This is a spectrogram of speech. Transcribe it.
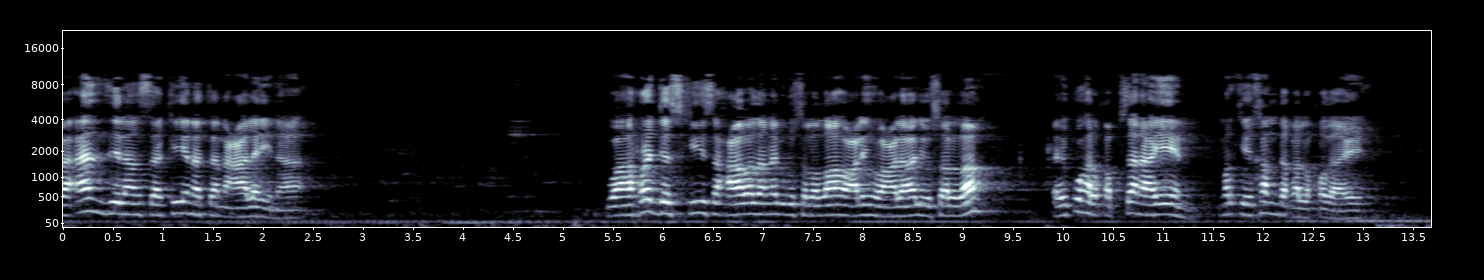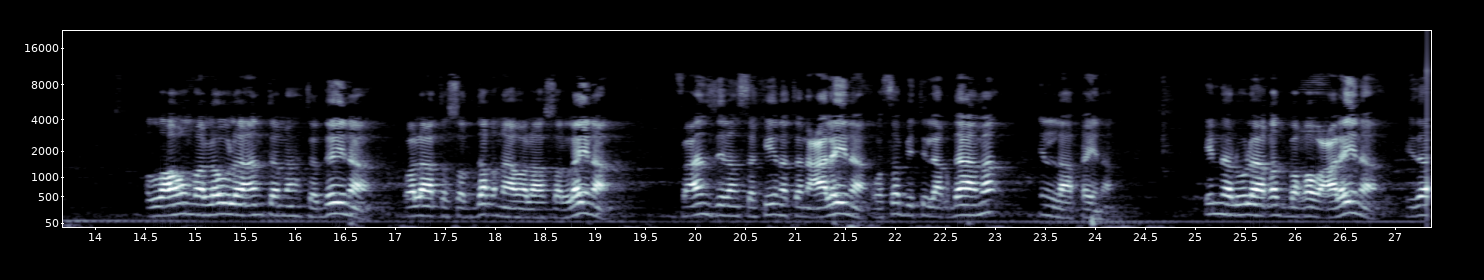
faanzilan sakiinatan calayna. Waa rajaskii saxaabada nabigu sala allahu calayhi wacala alihi wasalam ay ku halqabsanayeen markii khandaqa la qodaayey allaahuma lowlaa anta mahtadayna walaa tasadaqna walaa sallayna faanzilan sakiinatan calayna wahabit alaqdaama in laaqayna. Ina lulaa qad baqow calayna ida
